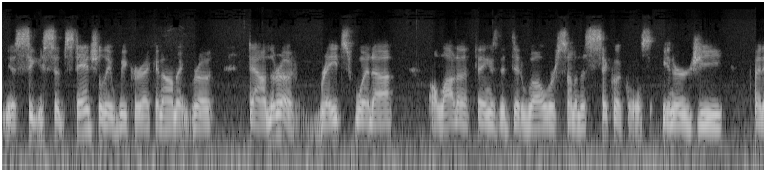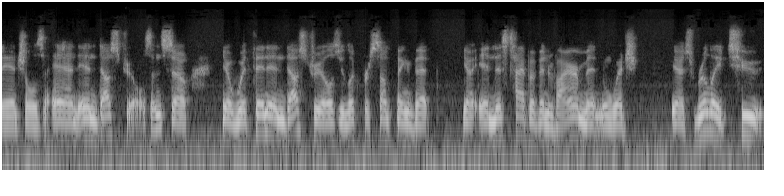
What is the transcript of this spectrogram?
you know, substantially weaker economic growth down the road. Rates went up. A lot of the things that did well were some of the cyclicals, energy, financials, and industrials. And so, you know, within industrials, you look for something that you know, in this type of environment in which you know, it's really too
